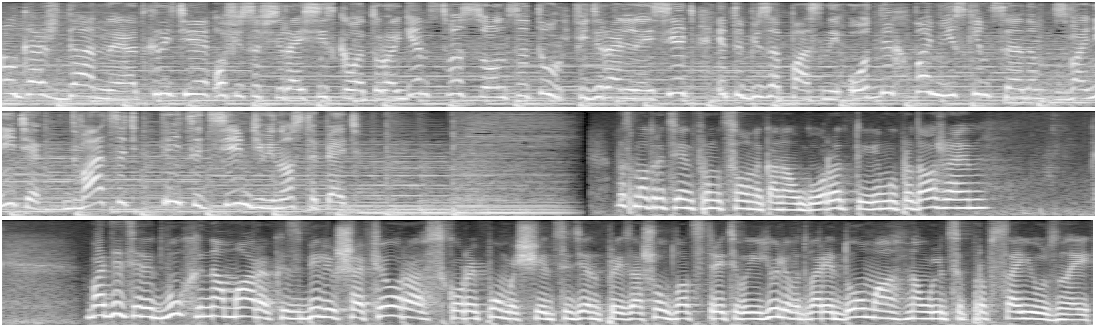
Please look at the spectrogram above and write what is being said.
долгожданное открытие офиса Всероссийского турагентства «Солнце Тур». Федеральная сеть – это безопасный отдых по низким ценам. Звоните 20 37 95. Вы смотрите информационный канал «Город» и мы продолжаем. Водители двух иномарок избили шофера скорой помощи. Инцидент произошел 23 июля во дворе дома на улице Профсоюзной.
